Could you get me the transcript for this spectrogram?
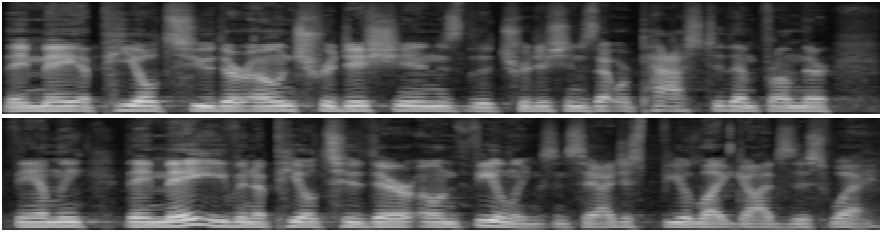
they may appeal to their own traditions, the traditions that were passed to them from their family. They may even appeal to their own feelings and say, I just feel like God's this way.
